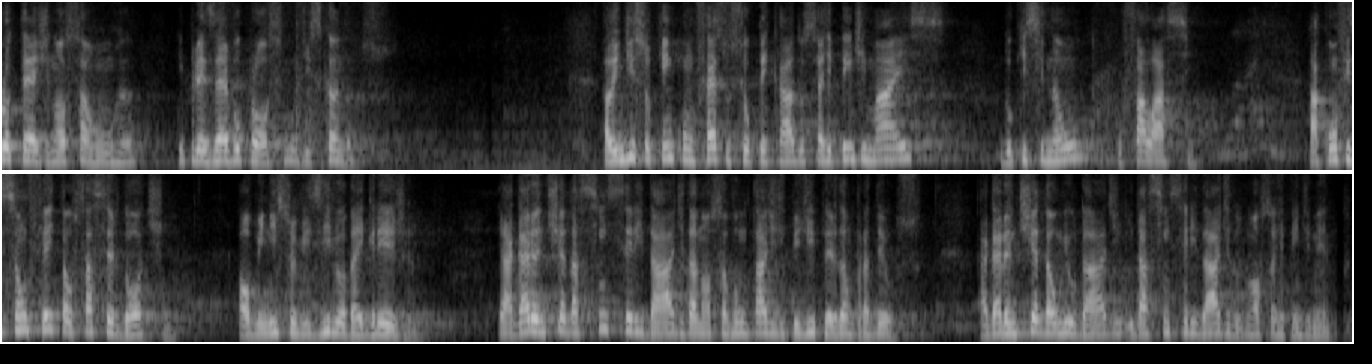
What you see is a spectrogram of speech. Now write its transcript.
protege nossa honra e preserva o próximo de escândalos. Além disso, quem confessa o seu pecado se arrepende mais do que se não o falasse. A confissão feita ao sacerdote, ao ministro visível da igreja, é a garantia da sinceridade da nossa vontade de pedir perdão para Deus, a garantia da humildade e da sinceridade do nosso arrependimento.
